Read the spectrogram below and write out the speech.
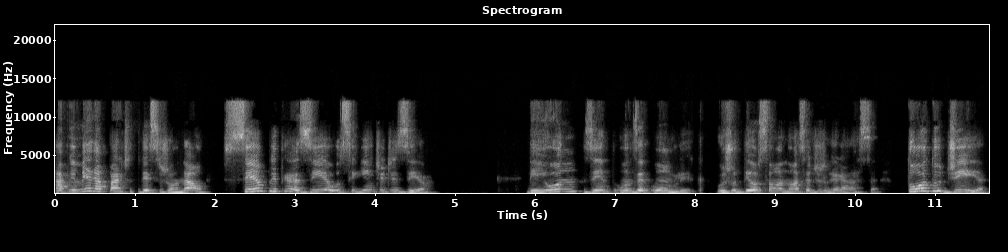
A primeira parte desse jornal sempre trazia o seguinte dizer: Die Juden sind unser Unglück. Os judeus são a nossa desgraça. Todo dia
